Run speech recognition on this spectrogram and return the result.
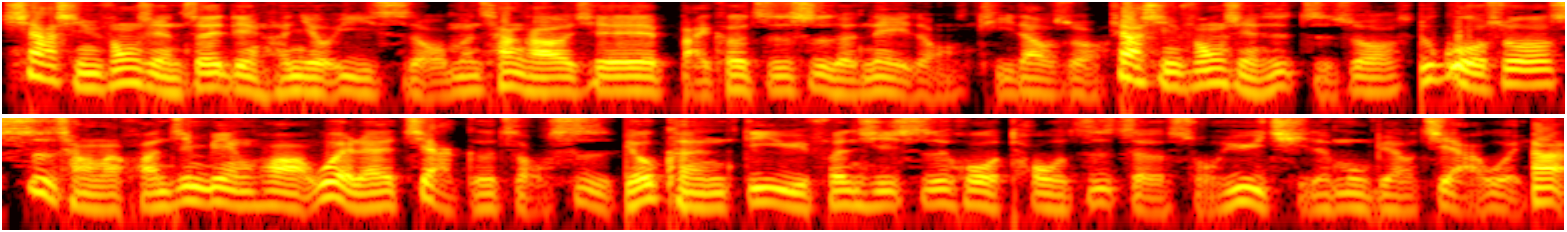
下行风险这一点很有意思哦。我们参考一些百科知识的内容，提到说，下行风险是指说，如果说市场的环境变化，未来价格走势有可能低于分析师或投资者所预期的目标价位，那。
